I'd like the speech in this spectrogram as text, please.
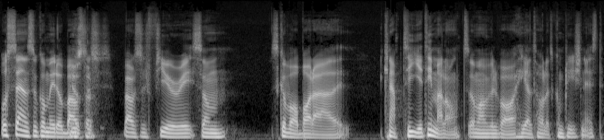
Och sen så kommer ju då. Bowsers, Bowsers Fury som ska vara bara knappt 10 timmar långt om man vill vara helt och hållet completionist.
